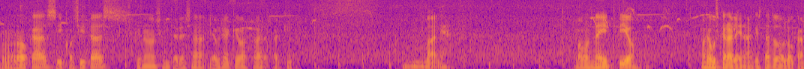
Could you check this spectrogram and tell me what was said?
Rocas y cositas que no nos interesa y habría que bajar aquí. Vale. Vamos, Nate, tío. Vamos a buscar a Elena, que está todo loca.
